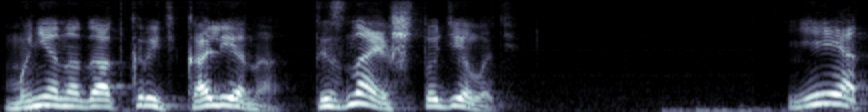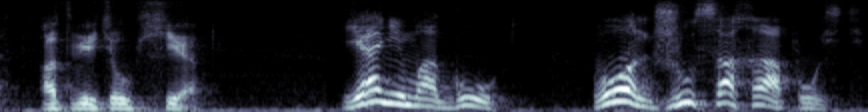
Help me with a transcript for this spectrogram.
Мне надо открыть колено. Ты знаешь, что делать?» «Нет», — ответил Кхе. «Я не могу. Вон, Джу Саха пусть.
